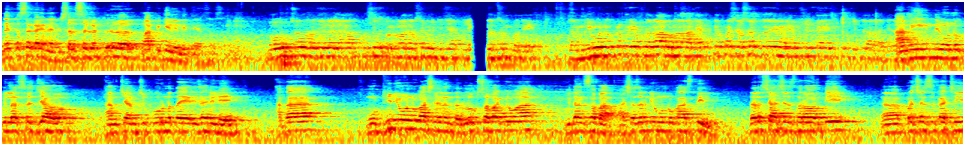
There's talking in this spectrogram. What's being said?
नाही तसं काही नाही. सरसकट माफी केलेली ते चौदा जिल्ह्याला कृषी उत्पन्न बाजार समितीची आपली मुदत संपत आहे तर निवडणूक प्रक्रिया पुढे राबवणार आहेत त्या प्रशासक येणार याविषयी आहे? आम्ही निवडणुकीला सज्ज आहोत. आमची आमची पूर्ण तयारी झालेली आहे. आता मोठी निवडणूक असल्यानंतर लोकसभा किंवा विधानसभा अशा जर निवडणुका असतील तर शासन स्तरावरती प्रशासकाची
